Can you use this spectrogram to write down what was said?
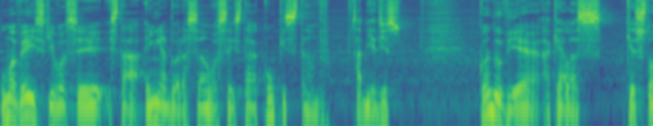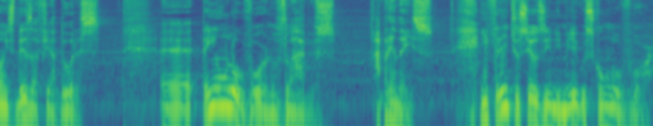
Uma vez que você está em adoração, você está conquistando. Sabia disso? Quando vier aquelas questões desafiadoras, é, tenha um louvor nos lábios Aprenda isso. Enfrente os seus inimigos com louvor.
